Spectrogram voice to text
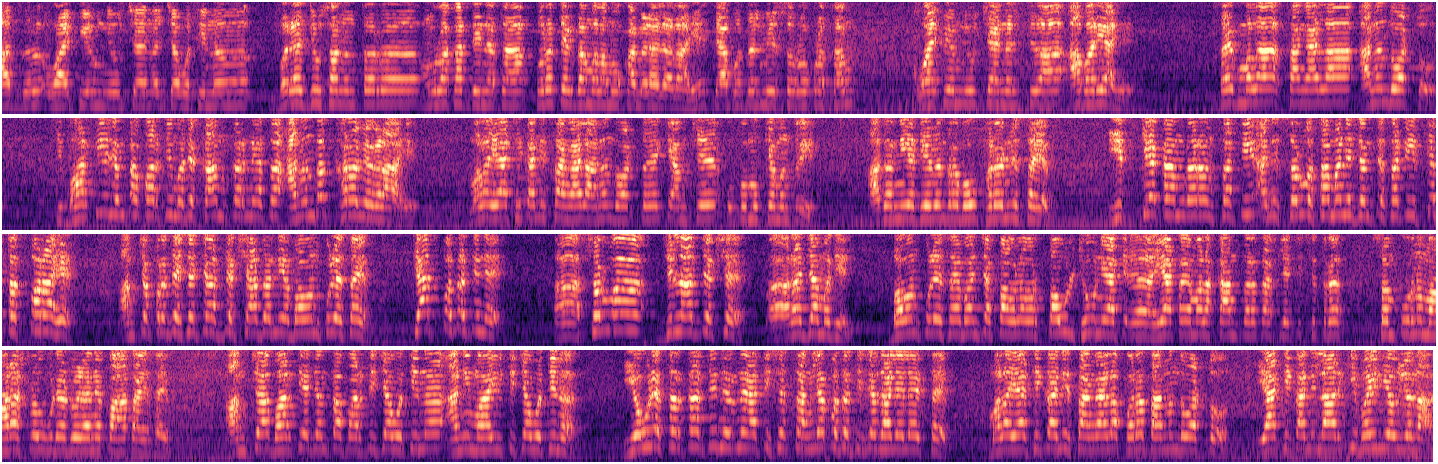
आज Y P M news चॅनलच्या वतीनं बऱ्याच दिवसानंतर मुलाखत देण्याचा परत एकदा मला मोका मिळालेला आहे. त्याबद्दल मी सर्वप्रथम वाय पी एम न्यूज चॅनलचा आभारी आहे. साहेब मला सांगायला आनंद वाटतो की भारतीय जनता पार्टीमध्ये काम करण्याचा आनंदच खरा वेगळा आहे. मला या ठिकाणी सांगायला आनंद वाटतोय की आमचे उपमुख्यमंत्री आदरणीय देवेंद्र भाऊ फडणवीस साहेब इतके कामगारांसाठी आणि सर्वसामान्य जनतेसाठी इतके तत्पर आहेत. आमच्या प्रदेशाचे अध्यक्ष आदरणीय बावनकुळे साहेब त्याच पद्धतीने सर्व जिल्हाध्यक्ष राज्यामधील बावनकुळे साहेबांच्या पावलावर पाऊल ठेवून या या टायमाला काम करत असल्याचे चित्र संपूर्ण महाराष्ट्र उघड्या डोळ्याने पाहत आहे साहेब. आमच्या भारतीय जनता पार्टीच्या वतीनं आणि महायुतीच्या वतीनं एवढे सरकारचे निर्णय अतिशय चांगल्या पद्धतीचे झालेले आहेत साहेब. मला या ठिकाणी सांगायला परत आनंद वाटतो. या ठिकाणी लाडकी बहीण योजना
